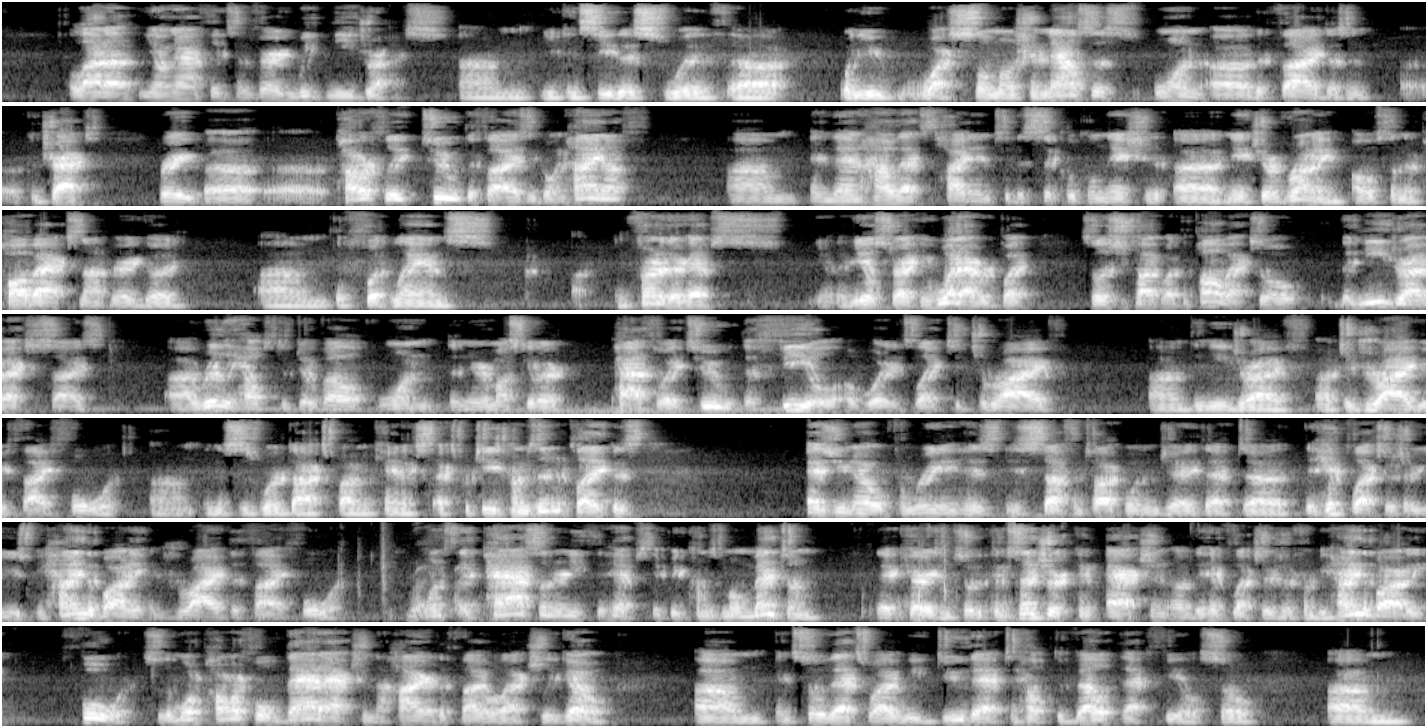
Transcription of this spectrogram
A lot of young athletes have very weak knee drives. Um, you can see this with uh, when you watch slow motion analysis. One, uh, the thigh doesn't uh, contract very uh, powerfully. Two, the thigh isn't going high enough. Um, and then how that's tied into the cyclical nature nature of running. All of a sudden, their pawback's not very good. Um, the foot lands in front of their hips, you know, their heel striking, whatever. But so let's just talk about the pawback. So the knee drive exercise uh, really helps to develop one the neuromuscular pathway, two the feel of what it's like to drive um, the knee drive uh, to drive your thigh forward. Um, and this is where Doc's biomechanics expertise comes into play because. As you know from reading his, his stuff and talking with him, Jay, that uh, the hip flexors are used behind the body and drive the thigh forward. Right. Once they pass underneath the hips, it becomes momentum that carries them. So the concentric action of the hip flexors are from behind the body forward. So the more powerful that action, the higher the thigh will actually go. Um, and so that's why we do that to help develop that feel. So, um,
